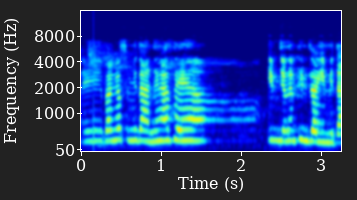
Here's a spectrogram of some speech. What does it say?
네, 반갑습니다. 안녕하세요. 김정은 팀장입니다.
